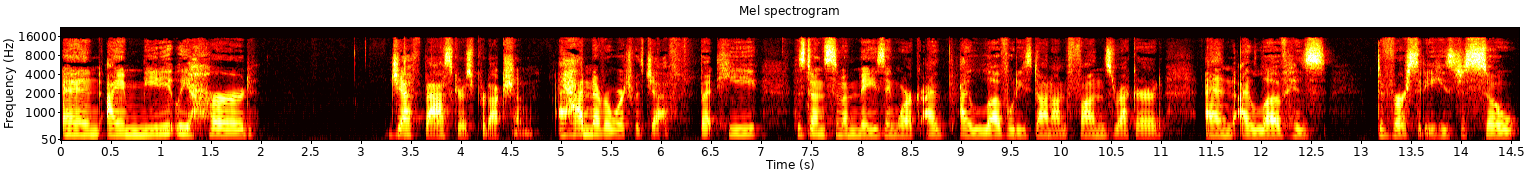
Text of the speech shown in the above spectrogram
and I immediately heard Jeff Bhasker's production. I had never worked with Jeff, but he has done some amazing work. I, I love what he's done on Fun's record, and I love his diversity. He's just so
